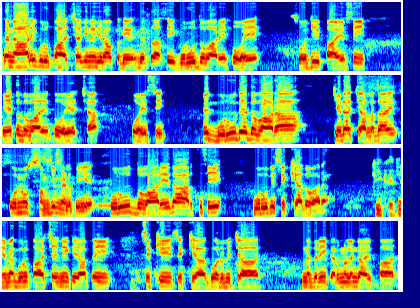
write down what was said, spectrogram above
ਤੇ ਨਾਲ ਹੀ ਗੁਰੂ ਪਾਤਸ਼ਾਹ ਜੀ ਨੇ ਜਿਹੜਾ ਉਪਦੇਸ਼ ਦਿੱਤਾ ਸੀ ਗੁਰੂ ਦੁਆਰੇ ਹੋਏ ਸੋਝੀ ਪਾਏ ਸੀ ਏਤ ਦੁਆਰੇ ਧੋਏ ਅੱਛਾ ਹੋਏ ਸੀ। ਤੇ ਗੁਰੂ ਦੇ ਦੁਆਰਾ ਜਿਹੜਾ ਚੱਲਦਾ ਹੈ ਉਹਨੂੰ ਸਮਝ ਮਿਲਦੀ ਹੈ ਗੁਰੂ ਦੁਆਰੇ ਦਾ ਅਰਥ ਸੀ ਗੁਰੂ ਦੀ ਸਿੱਖਿਆ ਦੁਆਰਾ। ਠੀਕ ਹੈ ਜਿਵੇਂ ਗੁਰੂ ਪਾਤਸ਼ਾਹ ਜੀ ਨੇ ਕਿਹਾ ਭਈ ਸਿੱਖੀ ਸਿੱਖਿਆ ਗੁਰ ਵਿਚਾਰ ਨਦਰੀ ਕਰਮ ਲੰਘਾਏ ਪਾਰ।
